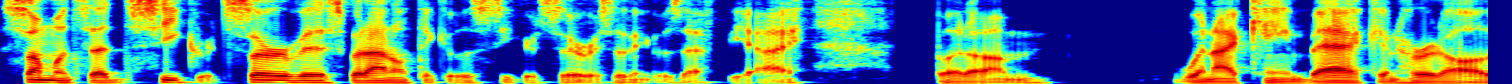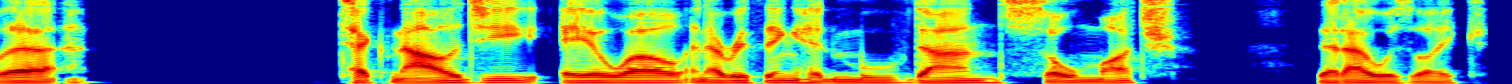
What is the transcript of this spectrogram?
someone said Secret Service, but I don't think it was Secret Service. I think it was FBI. But um, when I came back and heard all that, technology, AOL, and everything had moved on so much that I was like,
